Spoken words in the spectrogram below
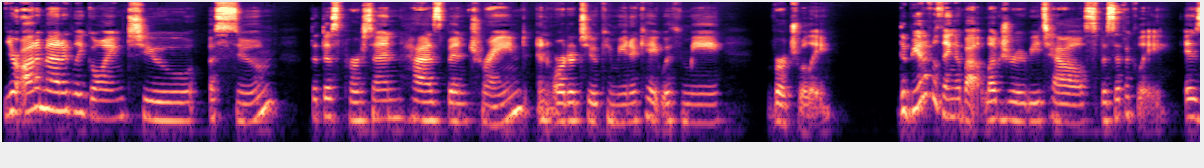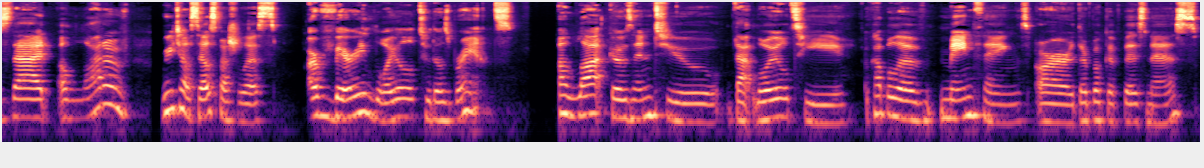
you're automatically going to assume that this person has been trained in order to communicate with me virtually. The beautiful thing about luxury retail specifically is that a lot of retail sales specialists are very loyal to those brands. A lot goes into that loyalty. A couple of main things are their book of business,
